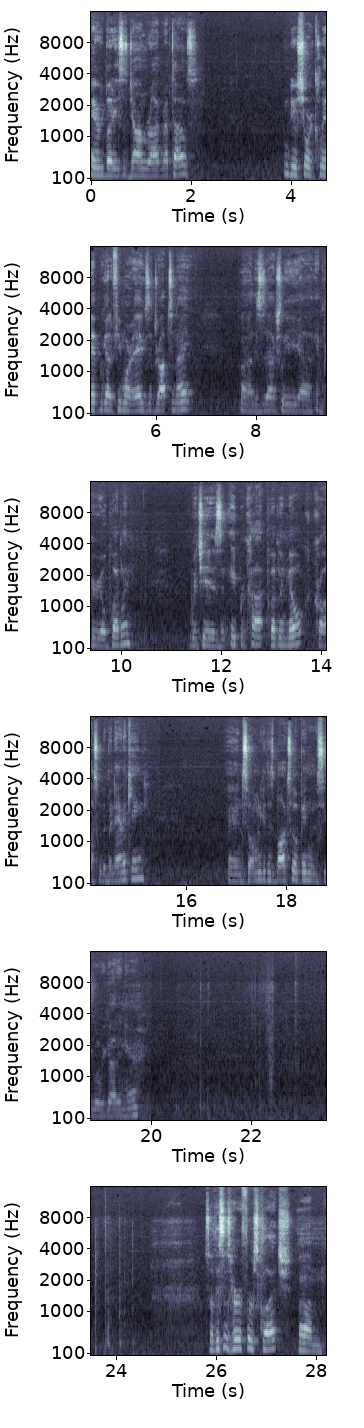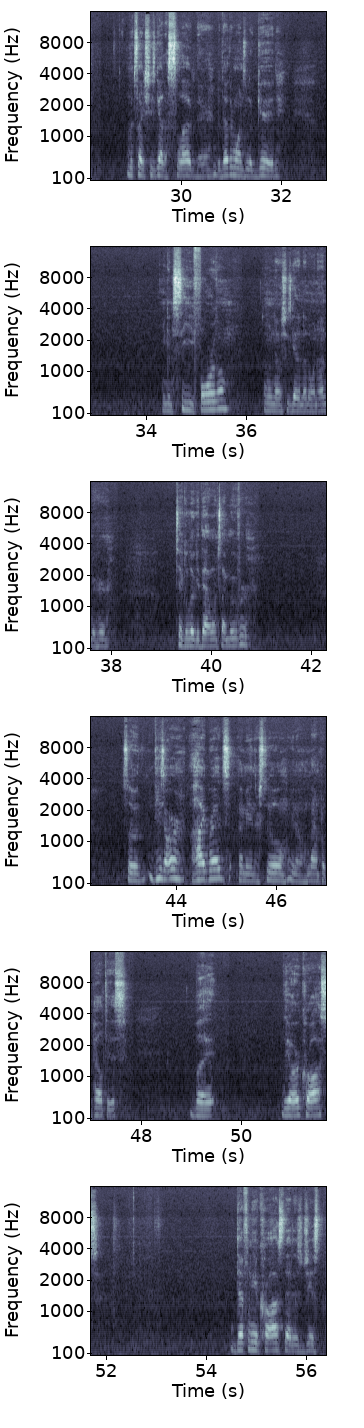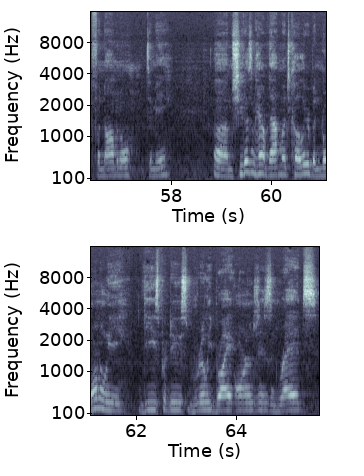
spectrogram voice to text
Hey everybody, this is John Rock Reptiles. I'm gonna do a short clip. We got a few more eggs that dropped tonight. Uh, this is actually uh, Imperial Pueblan, which is an apricot Pueblan milk crossed with a banana king. And so I'm gonna get this box open and see what we got in here. So this is her first clutch. Um, looks like she's got a slug there, but the other ones look good. You can see four of them. I don't know, she's got another one under her. Take a look at that once I move her. So these are hybrids. I mean, they're still, you know, Lampropeltis, but they are a cross. Definitely a cross that is just phenomenal to me. Um, she doesn't have that much color, but normally these produce really bright oranges and reds,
